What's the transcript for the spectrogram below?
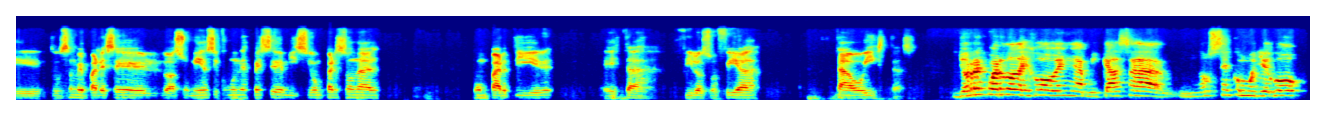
Entonces me parece, lo asumí así como una especie de misión personal, compartir estas filosofías taoístas. Yo recuerdo de joven a mi casa, no sé cómo llegó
